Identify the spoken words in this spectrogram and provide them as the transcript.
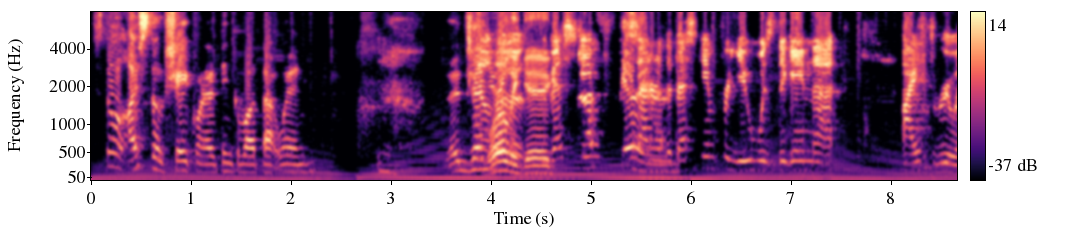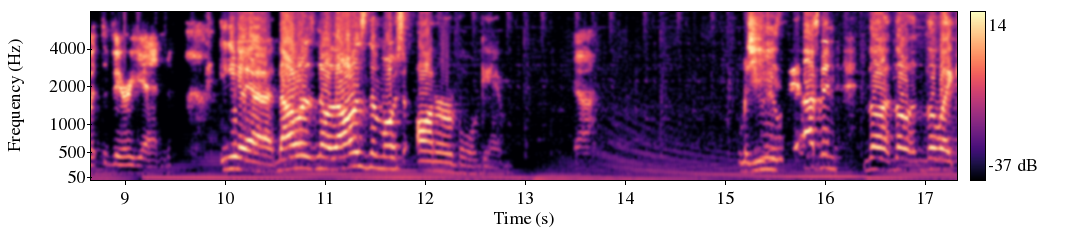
still, I still shake when I think about that win. The You know, Whirly the, gig. The best game, Scary, Saturn, the best game for you was the game that I threw at the very end. yeah, that was no, that was the most honorable game. Yeah. But you having the, the the like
